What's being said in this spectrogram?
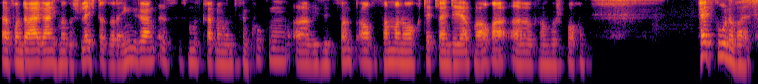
Äh, von daher gar nicht mal so schlecht, dass er da hingegangen ist. Ich muss gerade noch mal ein bisschen gucken, äh, wie sieht es sonst aus. Was haben wir noch? Deadline Day hatten wir auch äh, schon besprochen. Hess Grunewald.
